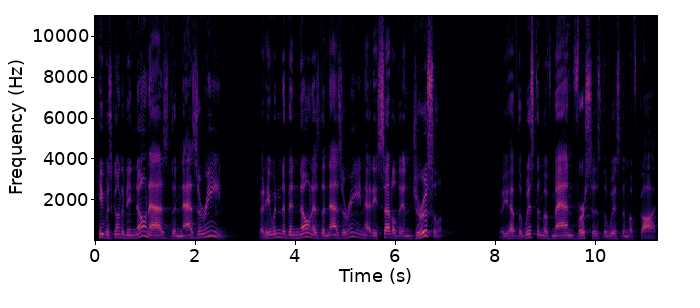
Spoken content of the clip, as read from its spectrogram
He was going to be known as the Nazarene. But he wouldn't have been known as the Nazarene had he settled in Jerusalem. So you have the wisdom of man versus the wisdom of God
